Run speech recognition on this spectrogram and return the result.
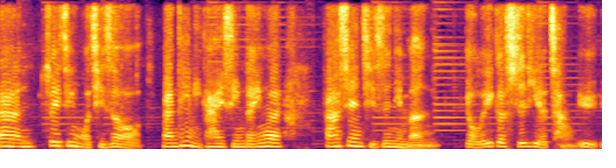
但最近我其实有蛮替你开心的，因为发现其实你们有了一个实体的场域。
